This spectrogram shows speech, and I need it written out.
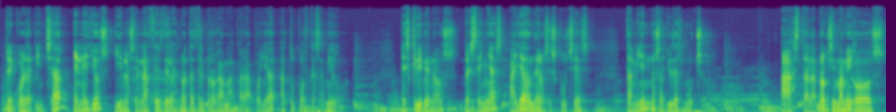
Recuerda pinchar en ellos y en los enlaces de las notas del programa para apoyar a tu podcast amigo. Escríbenos reseñas allá donde nos escuches. También nos ayudas mucho. Hasta la próxima amigos.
